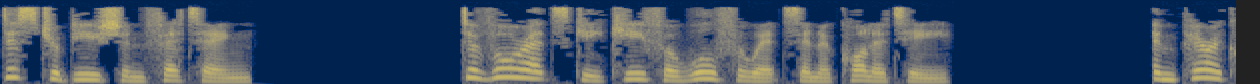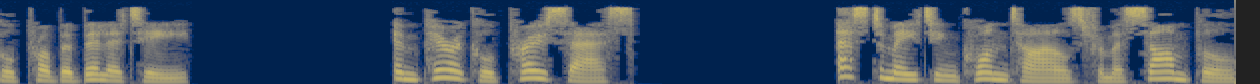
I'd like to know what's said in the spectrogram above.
Distribution fitting. Dvoretzky-Kiefer-Wolfowitz inequality. Empirical probability. Empirical process. Estimating quantiles from a sample.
